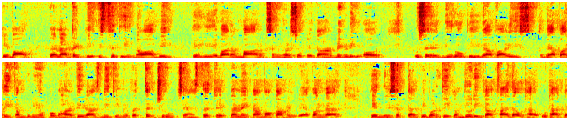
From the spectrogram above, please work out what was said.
के बाद कर्नाटक की स्थिति नवाबी के लिए बारंबार संघर्षों के कारण बिगड़ी और उसे यूरोपीय व्यापारी व्यापारी कंपनियों को भारतीय राजनीति में प्रत्यक्ष रूप से हस्तक्षेप करने का मौका मिल गया। बंगाल केंद्रीय सत्ता की बढ़ती कमज़ोरी का फ़ायदा उठा, उठाकर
